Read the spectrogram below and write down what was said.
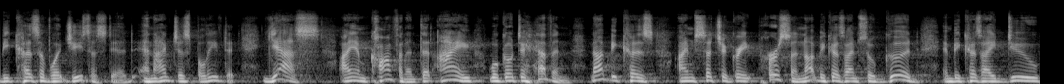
because of what Jesus did, and I've just believed it. Yes, I am confident that I will go to heaven, not because I'm such a great person, not because I'm so good and because I do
